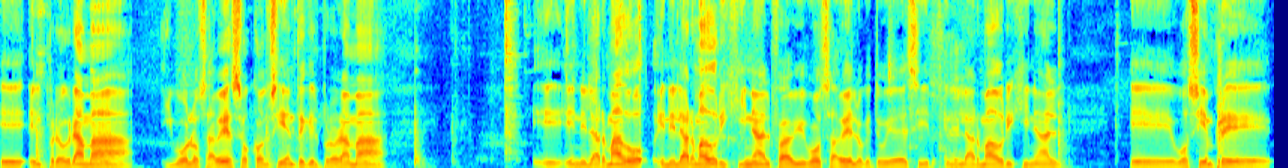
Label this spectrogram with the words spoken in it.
eh, el programa, y vos lo sabés, sos consciente que el programa eh, en el armado, en el armado original, Fabio, vos sabés lo que te voy a decir, en el armado original eh, vos siempre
